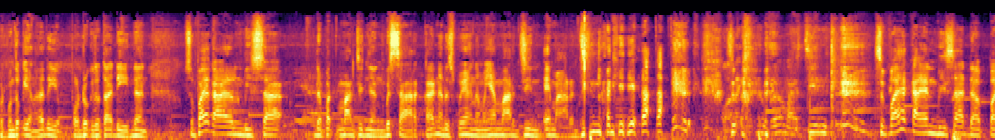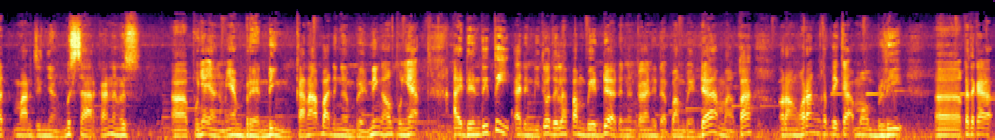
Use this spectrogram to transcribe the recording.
berbentuk yang tadi produk itu tadi. Dan supaya kalian bisa dapat margin yang besar kalian harus punya yang namanya margin. Eh margin lagi. Bro, margin. supaya kalian bisa dapat margin yang besar kan harus uh, punya yang namanya branding. Karena apa? Dengan branding kamu punya identity. Identity itu adalah pembeda. Dengan kalian tidak pembeda maka orang-orang ketika mau beli uh, ketika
